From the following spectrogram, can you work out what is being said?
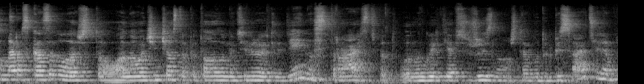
она рассказывала, что она очень часто пыталась замотивировать людей на страсть. Вот она говорит, я всю жизнь знала, что я буду писателем.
